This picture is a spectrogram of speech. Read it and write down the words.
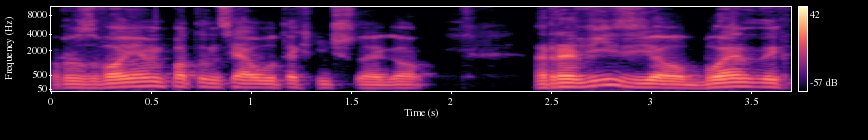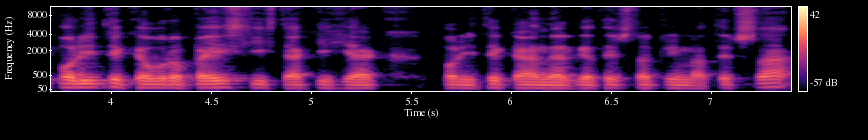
rozwojem potencjału technicznego, rewizją błędnych polityk europejskich, takich jak polityka energetyczno-klimatyczna,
